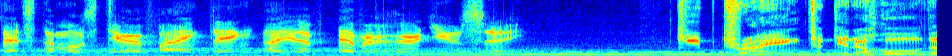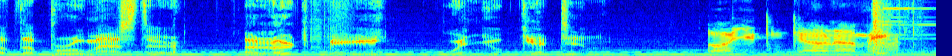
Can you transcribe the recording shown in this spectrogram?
that's the most terrifying thing I have ever heard you say. Keep trying to get a hold of the brewmaster. Alert me when you get him. Oh, you can count on me.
